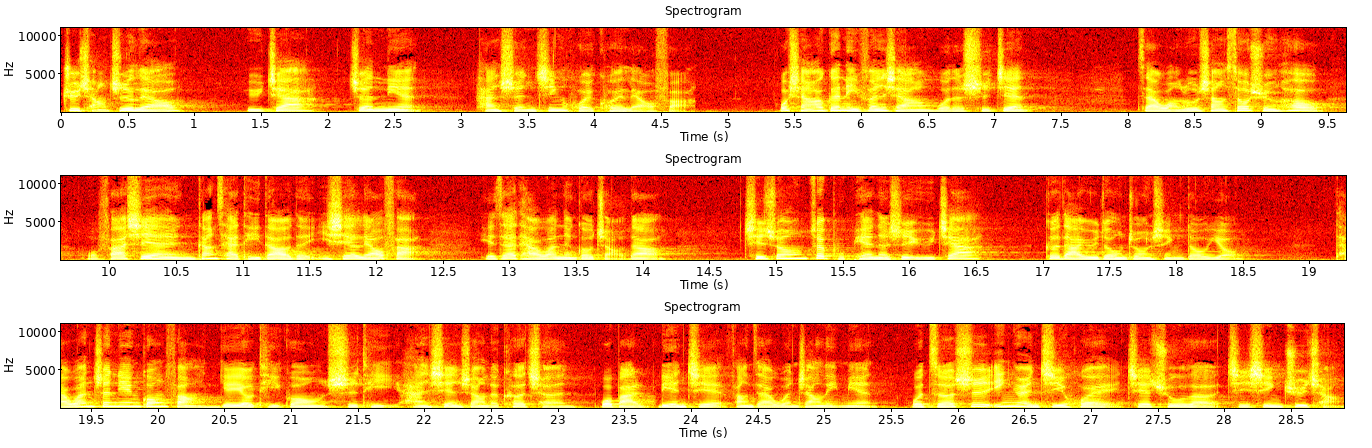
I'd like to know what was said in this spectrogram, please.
剧场治疗、瑜伽、正念和神经回馈疗法。我想要跟你分享我的实践。在网络上搜寻后，我发现刚才提到的一些疗法也在台湾能够找到。其中最普遍的是瑜伽。各大运动中心都有，台湾正念工坊也有提供实体和线上的课程，我把连结放在文章里面。我则是因缘际会接触了即兴剧场，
